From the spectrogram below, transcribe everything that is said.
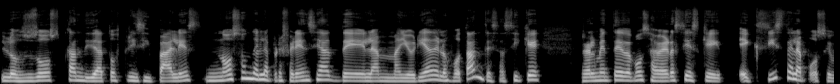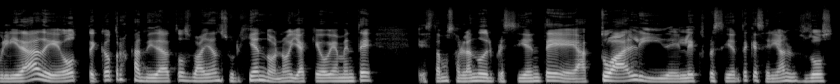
los dos candidatos principales no son de la preferencia de la mayoría de los votantes, así que realmente vamos a ver si es que existe la posibilidad de, de que otros candidatos vayan surgiendo, ¿no? Ya que obviamente estamos hablando del presidente actual y del expresidente, que serían los dos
